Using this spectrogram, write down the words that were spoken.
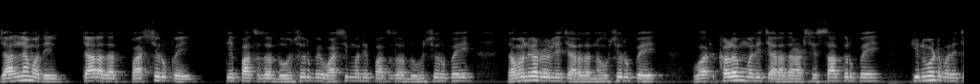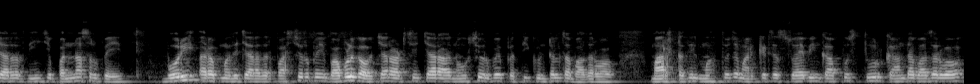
जालन्यामध्ये चार हजार पाचशे रुपये ते पाच हजार दोनशे रुपये. वाशिममध्ये पाच हजार दोनशे रुपये. धामणगाव रेल्वे चार हजार नऊशे रुपये. वर कळंबमध्ये चार हजार आठशे सात रुपये किनवटमध्ये चार हजार तीनशे पन्नास रुपये बोरी अरबमध्ये चार हजार पाचशे रुपये बाबुळगाव चार आठशे चार नऊशे रुपये प्रति क्विंटलचा बाजारभाव. महाराष्ट्रातील महत्त्वाच्या मार्केटचा सोयाबीन कापूस तूर कांदा बाजारभाव.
